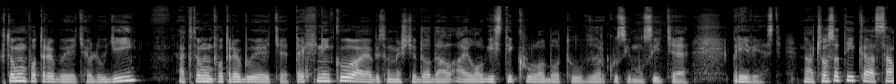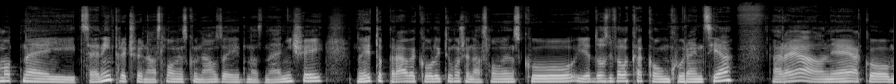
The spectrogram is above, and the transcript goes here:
K tomu potrebujete ľudí, a k tomu potrebujete techniku a ja by som ešte dodal aj logistiku, lebo tú vzorku si musíte priviesť. No a čo sa týka samotnej ceny, prečo je na Slovensku naozaj jedna z najnižšej, no je to práve kvôli tomu, že na Slovensku je dosť veľká konkurencia a reálne, ako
